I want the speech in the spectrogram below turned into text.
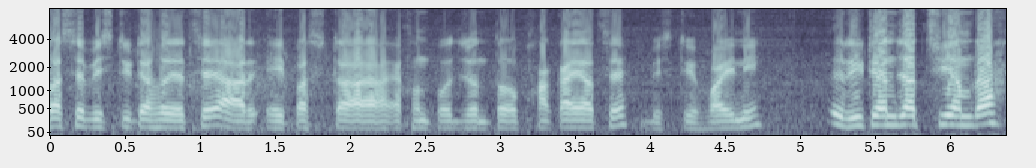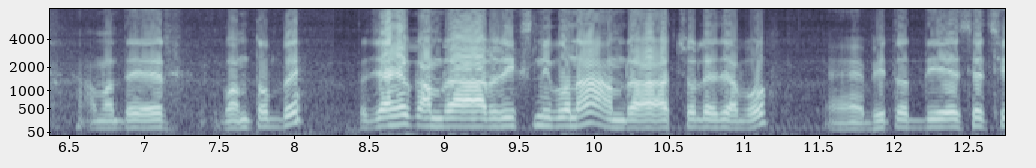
পাশে বৃষ্টিটা হয়েছে আর এই পাশটা এখন পর্যন্ত ফাঁকাই আছে, বৃষ্টি হয়নি। রিটার্ন যাচ্ছি আমরা আমাদের গন্তব্যে। তো যাই হোক, আমরা আর রিস্ক নিব না, আমরা চলে যাব। ভিতর দিয়ে এসেছি,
